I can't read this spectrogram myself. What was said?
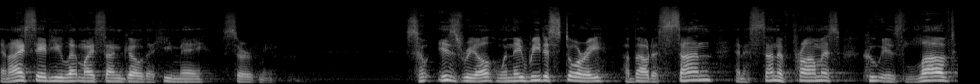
And I say to you, let my son go that he may serve me. So, Israel, when they read a story about a son and a son of promise who is loved,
